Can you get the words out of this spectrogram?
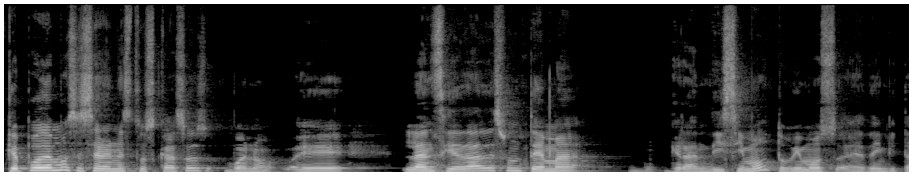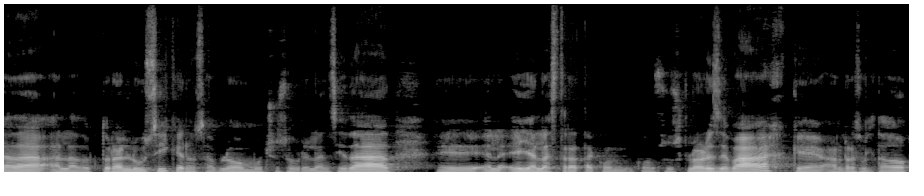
¿qué podemos hacer en estos casos? Bueno, eh, la ansiedad es un tema grandísimo. Tuvimos eh, de invitada a la doctora Lucy, que nos habló mucho sobre la ansiedad. Eh, ella las trata con, sus flores de Bach, que han resultado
